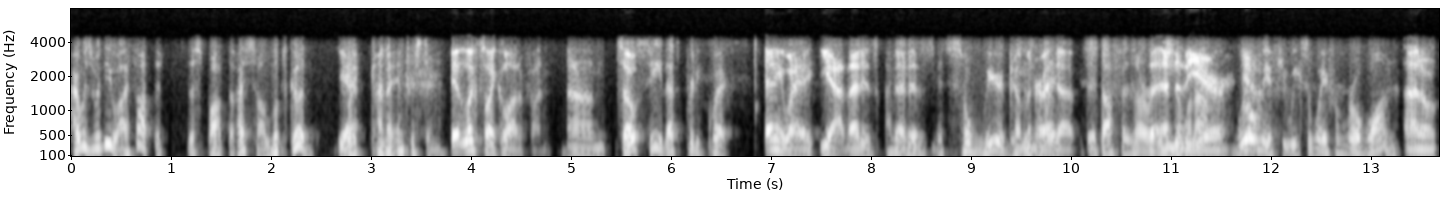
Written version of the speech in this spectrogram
I was with you. I thought that the spot that I saw looked good. Yeah, Like kind of interesting. it looks like a lot of fun. Um, so we'll see. That's pretty quick. anyway, yeah, that is I that mean, is. It's so weird. This coming is right like up. It's- Stuff is it's the end of the showing up. year. We're Yeah. only a few weeks away from Rogue One. I don't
